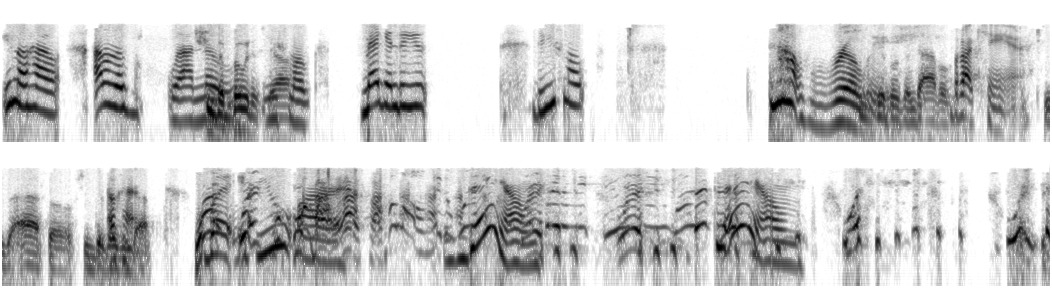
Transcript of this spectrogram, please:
you know how I don't know. If, well, I She's know a Buddhist, you y'all. smoke. Megan, do you do you smoke? Not really. dibbles and dabbles. But I can. She's an asshole. She dibbles Okay. and dabbles. But if you Where are. Hold on, nigga. What? damn, Wait, wait, damn. wait, wait.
